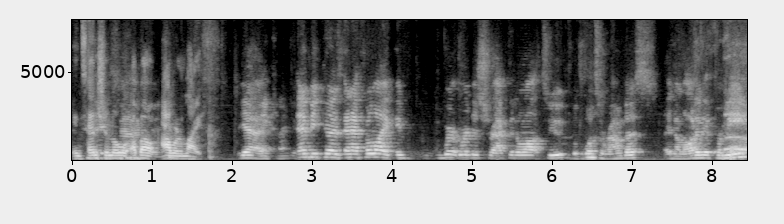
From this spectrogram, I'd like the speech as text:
intentional about our life. Yeah, and because and I feel like if we're, we're distracted a lot too with what's around us, and a lot of it for me,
